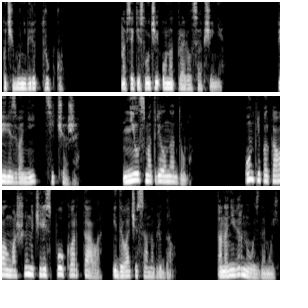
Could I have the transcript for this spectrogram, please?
Почему не берет трубку? На всякий случай он отправил сообщение. «Перезвони сейчас же». Нил смотрел на дом. Он припарковал машину через полквартала и два часа наблюдал. Она не вернулась домой.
